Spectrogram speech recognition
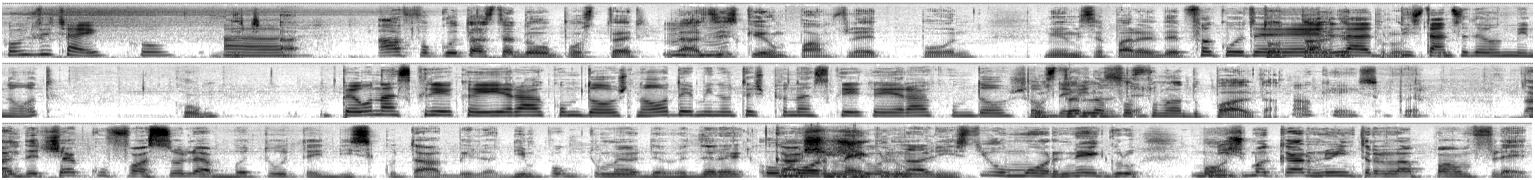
cum ziceai. Cu, Deci a, a, a făcut astea două postări, uh-huh. a zis că e un pamflet, bun. Mie mi se pare de făcute total de la prost. distanță de un minut. Cum? Pe una scrie că era acum 29 de minute și pe una scrie că era acum 28 Postările de au minute. fost una după alta. Ok, super. Dar de cea cu fasolea bătută e discutabilă, din punctul meu de vedere, Umor ca și negru. jurnalist. E umor negru, Bun. nici măcar nu intră la pamflet.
